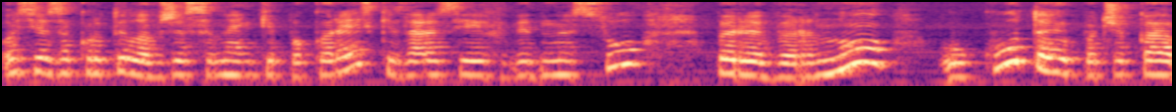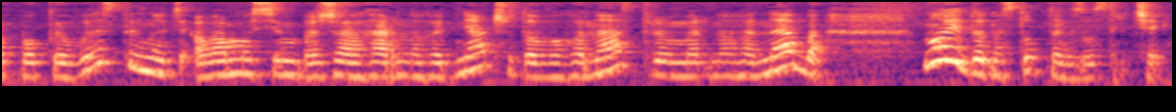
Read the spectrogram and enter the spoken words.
Ось я закрутила вже синенькі по-корейськи, зараз я їх віднесу, переверну, укутаю, почекаю, поки вистигнуть. А вам усім бажаю гарного дня, чудового настрою, мирного неба. Ну і до наступних зустрічей.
